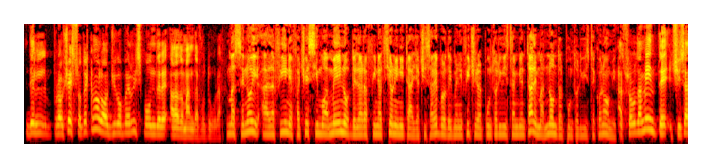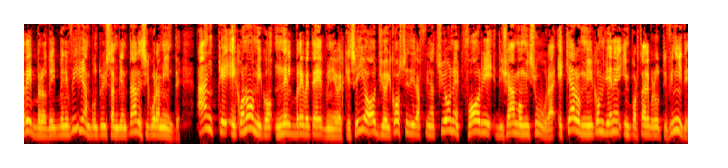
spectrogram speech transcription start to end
del processo tecnologico per rispondere alla domanda futura. Ma se noi alla fine facessimo a meno della raffinazione in Italia ci sarebbero dei benefici dal punto di vista ambientale ma non dal punto di vista economico? Assolutamente ci sarebbero dei benefici dal punto di vista ambientale sicuramente, anche economico nel breve termine, perché se io oggi ho i costi di raffinazione fuori diciamo, misura, è chiaro mi conviene importare prodotti finiti,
